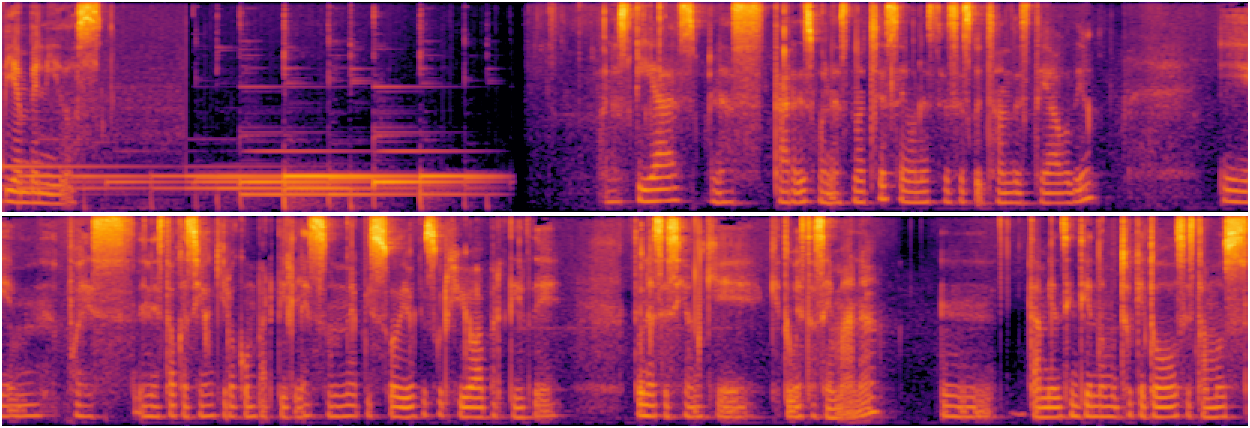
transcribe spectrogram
Bienvenidos. Buenos días, buenas tardes, buenas noches, según estés escuchando este audio. Y pues en esta ocasión quiero compartirles un episodio que surgió a partir de, una sesión que, tuve esta semana. Mm, también sintiendo mucho que todos estamos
